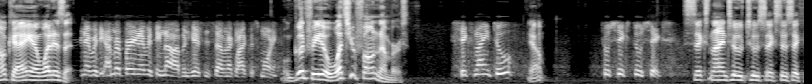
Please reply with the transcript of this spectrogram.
Okay, and what is it? And everything. I'm preparing everything now. I've been here since 7 o'clock this morning. Well, good for you. What's your phone numbers? 692 Yep. 2626. Six nine two two six two six.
